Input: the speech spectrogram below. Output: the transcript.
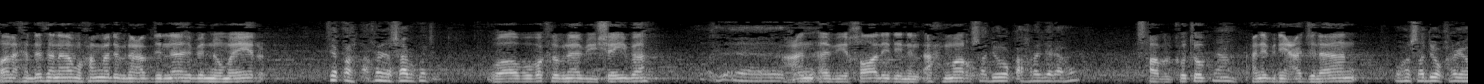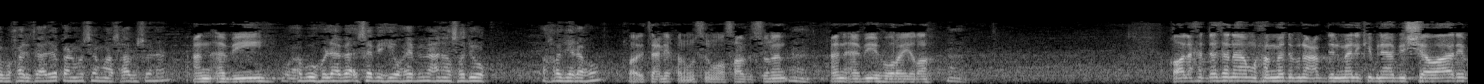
قال حدثنا محمد بن عبد الله بن نمير ثقة أخرج أصحاب الكتب. وأبو بكر بن أبي شيبة آه، عن أبي خالد الأحمر. صدوق أخرج له. أصحاب الكتب. نعم. عن ابن عجلان. وهو صدوق أخرجه البخاري تعليقا ومسلم وأصحاب السنن. عن أبيه. وأبوه لا بأس به وهي بمعنى صدوق. أخرج له. قال تعليقا مسلم وأصحاب السنن. نعم عن أبي هريرة. نعم قال حدثنا محمد بن عبد الملك بن أبي الشوارب.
